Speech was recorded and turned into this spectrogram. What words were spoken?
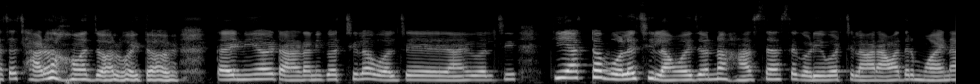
আছে, ছাড়ো, আমার জল বইতে হবে। তাই নিয়ে ওই টানাটানি করছিল। বলছে, আমি বলছি, কি একটা বলেছিলাম, ওই জন্য হাসতে হাসতে গড়িয়ে পড়ছিলাম। আর আমাদের ময়না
